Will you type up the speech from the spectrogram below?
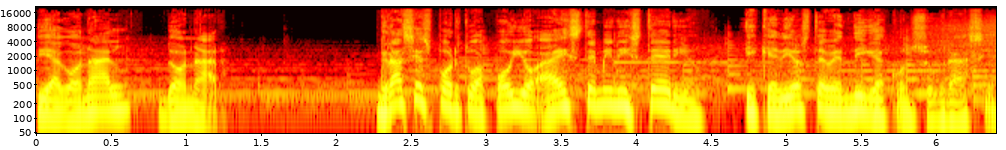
diagonal donar. Gracias por tu apoyo a este ministerio y que Dios te bendiga con su gracia.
